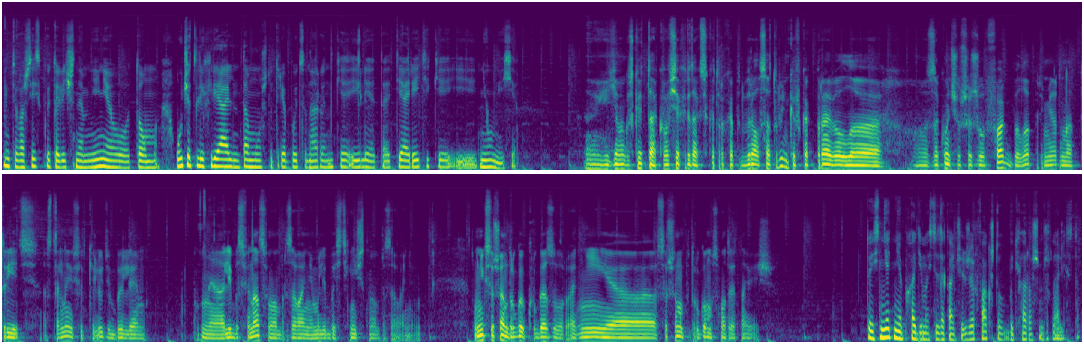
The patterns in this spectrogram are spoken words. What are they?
Ну, у вас есть какое-то личное мнение о том, учат ли их реально тому, что требуется на рынке, или это теоретики и неумехи? Э, я могу сказать так, во всех редакциях, в которых я подбирал сотрудников, как правило, э, закончивший журфак была примерно треть. Остальные все-таки люди были либо с финансовым образованием, либо с техническим образованием. У них совершенно другой кругозор. Они совершенно по-другому смотрят на вещи. То есть нет необходимости заканчивать журфак, чтобы быть хорошим журналистом?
